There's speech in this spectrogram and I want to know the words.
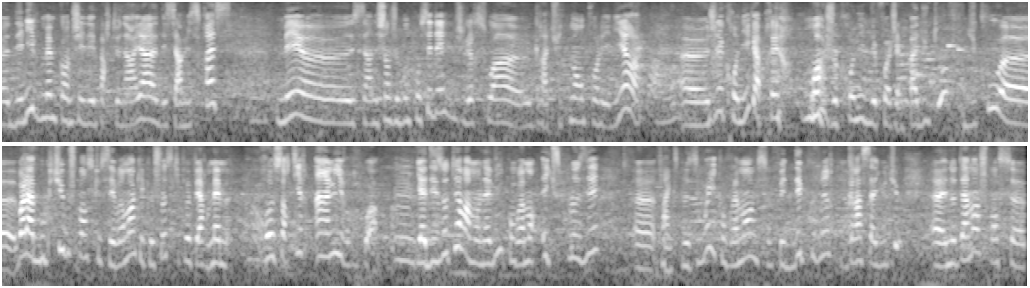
euh, des livres, même quand j'ai des partenariats, des services presse. Mais euh, c'est un échange de bons procédés. Je les reçois euh, gratuitement pour les lire. Euh, je les chronique. Après, moi, je chronique des fois, j'aime pas du tout. Du coup, voilà, Booktube, je pense que c'est vraiment quelque chose qui peut faire même ressortir un livre, quoi. Il y a des auteurs, à mon avis, qui ont vraiment explosé. Euh, Enfin, explosé, oui, qui ont vraiment ils se sont fait découvrir grâce à YouTube. Euh, notamment, je pense euh,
